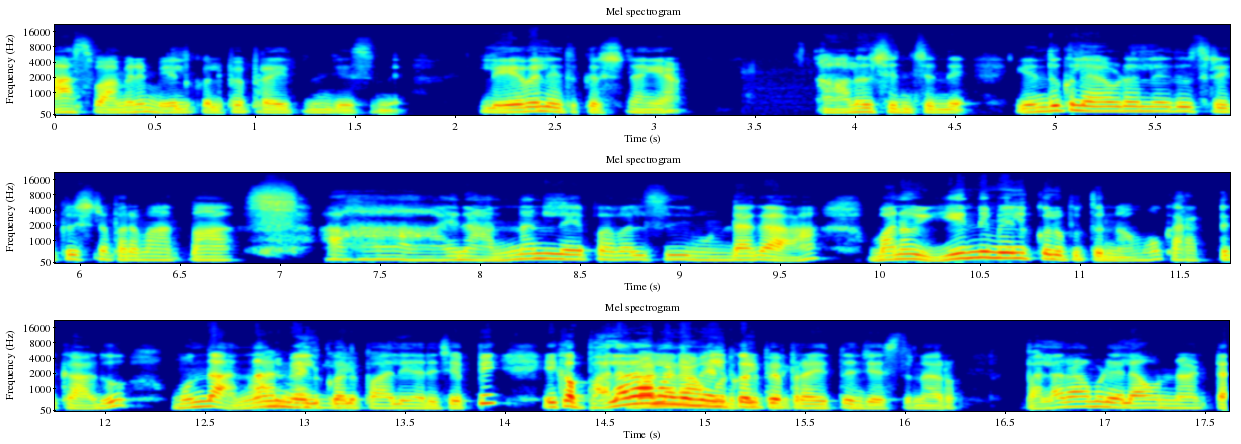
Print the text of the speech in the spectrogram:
ఆ స్వామిని మేలుకొల్పే ప్రయత్నం చేసింది. లేవలేదు కృష్ణయ్య. ఆలోచించింది. ఎందుకు లేవడం లేదు? శ్రీకృష్ణ పరమాత్మ ఆహా! ఆయన అన్నం లేపవలసి ఉండగా మనం ఈయన్ని మేలుకొలుపుతున్నాము. కరెక్ట్ కాదు. ముందు అన్నాన్ని అన్నం మేలుకొలపాలి అని చెప్పి ఇక బలరాముని బలరాముడి మేలుకొల్పే. ప్రయత్నం చేస్తున్నారు. బలరాముడు ఎలా ఉన్నట్ట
